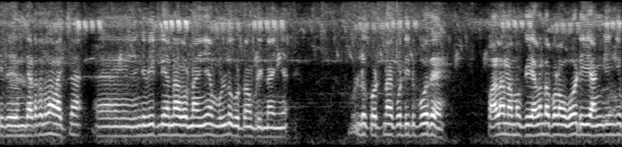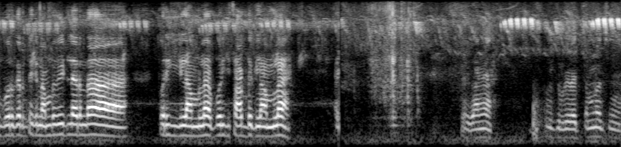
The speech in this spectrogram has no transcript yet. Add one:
இது இந்த இடத்துல தான் வச்சேன். எங்கள் வீட்லேயும் என்ன சொன்னாங்க முள் கொட்டும் அப்படின்னாங்க. முள் கொட்டினா கொட்டிட்டு போதே. பழம் நமக்கு இழந்த பழம் ஓடி அங்கேயும் இங்கேயும் பொறுக்கிறதுக்கு நம்ம வீட்டில் இருந்தால் பொறுக்கிக்கலாம்ல பொறுக்கி சாப்பிட்டுக்கலாம்ல. இதுதாங்க தூக்கி இப்படி வச்சோம்னு வச்சுங்க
